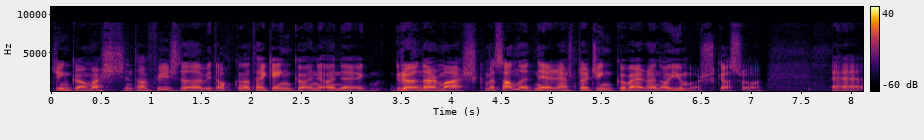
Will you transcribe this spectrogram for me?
ginga av marschen. Ta fyrställa vid och kunna ta ginga en, en grönar marsk. Men sannolikt nere här står ginga värre en öjumörsk. Alltså, eh,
